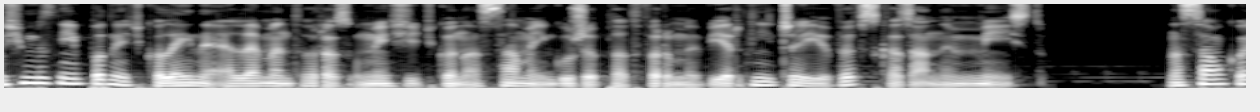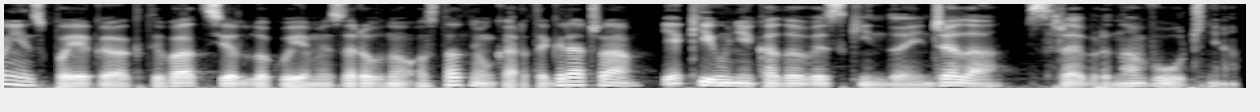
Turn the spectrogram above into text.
Musimy z niej podnieść kolejny element oraz umieścić go na samej górze platformy wiertniczej we wskazanym miejscu. Na sam koniec po jego aktywacji odblokujemy zarówno ostatnią kartę gracza, jak i unikatowy skin do Angela, srebrna włócznia.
